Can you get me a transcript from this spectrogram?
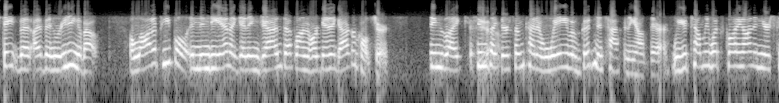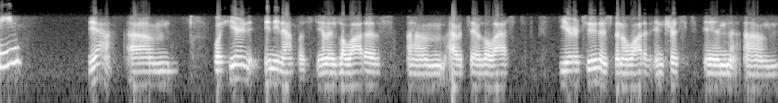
state that I've been reading about. A lot of people in Indiana getting jazzed up on organic agriculture. Seems like seems Yeah. like there's some kind of wave of goodness happening out there. Will you tell me what's going on in your scene? Yeah. Um, well, here in Indianapolis, you know, there's a lot of, um, I would say, over the last year or two, there's been a lot of interest in um,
